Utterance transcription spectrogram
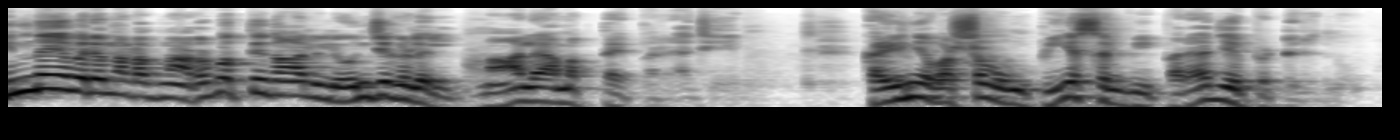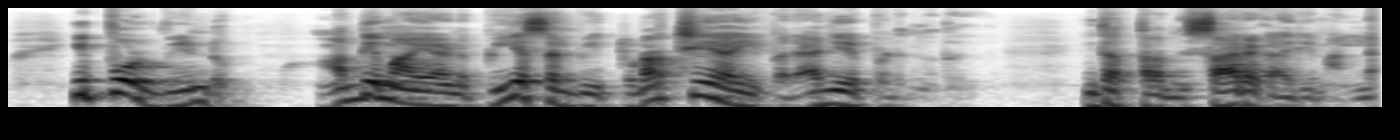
ഇന്നേ വരെ നടന്ന അറുപത്തിനാല് ലോഞ്ചുകളിൽ നാലാമത്തെ പരാജയം. കഴിഞ്ഞ വർഷവും പി എസ് എൽ വി പരാജയപ്പെട്ടിരുന്നു. ഇപ്പോൾ വീണ്ടും ആദ്യമായാണ് പി എസ് എൽ വി തുടർച്ചയായി പരാജയപ്പെടുന്നത്. ഇതത്ര നിസ്സാര കാര്യമല്ല.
